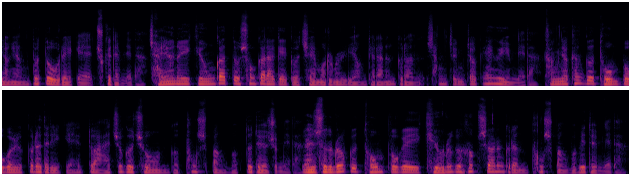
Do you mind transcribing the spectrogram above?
영향도 또 우리에게 주게 됩니다. 자연의 기운과 또 손가락의 그 재물운을 연결하는 그런 상징적 행위입니다. 강력한 그 돈복을 끌어들이기에 또 아주 그 좋은 그 풍수 방법도 되어줍니다. 왼손으로 그 돈복의 기운을 그 흡수하는 그런 풍수 방법이 됩니다.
